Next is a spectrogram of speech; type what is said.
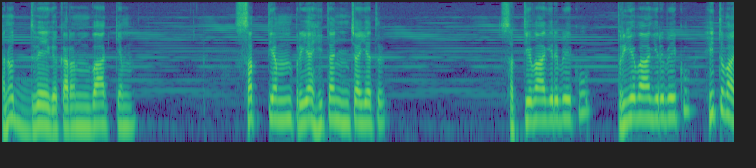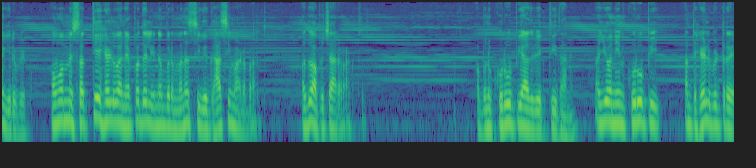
ಅನುದ್ವೇಗಕರಂ ವಾಕ್ಯಂ ಸತ್ಯಂ ಪ್ರಿಯ ಹಿತಂಚಯತ್ ಸತ್ಯವಾಗಿರಬೇಕು, ಪ್ರಿಯವಾಗಿರಬೇಕು, ಹಿತವಾಗಿರಬೇಕು. ಒಮ್ಮೊಮ್ಮೆ ಸತ್ಯ ಹೇಳುವ ನೆಪದಲ್ಲಿ ಇನ್ನೊಬ್ಬರ ಮನಸ್ಸಿಗೆ ಘಾಸಿ ಮಾಡಬಾರ್ದು. ಅದು ಅಪಚಾರವಾಗ್ತದೆ. ಒಬ್ಬನು ಕುರೂಪಿಯಾದ ವ್ಯಕ್ತಿ ಇದ್ದಾನೆ. ಅಯ್ಯೋ, ನೀನು ಕುರೂಪಿ ಅಂತ ಹೇಳಿಬಿಟ್ರೆ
